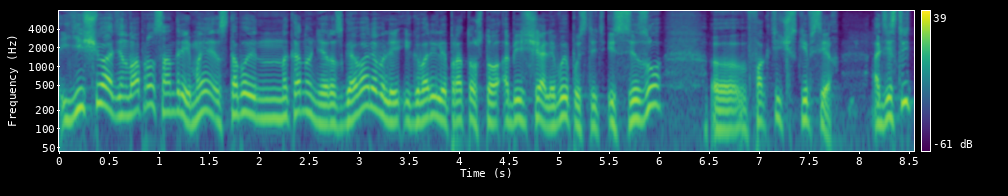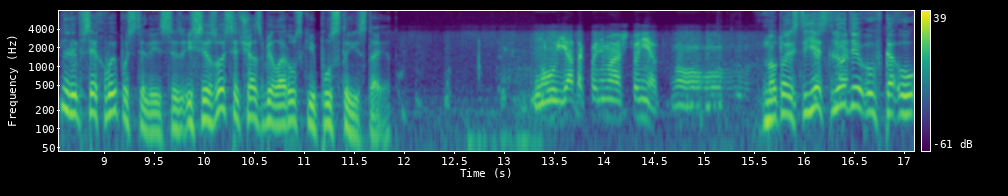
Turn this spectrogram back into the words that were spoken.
Еще один вопрос, Андрей. Мы с тобой накануне разговаривали и говорили про то, что обещали выпустить из СИЗО фактически всех. А действительно ли всех выпустили из СИЗО? Из СИЗО сейчас белорусские пустые стоят. Ну, я так понимаю, что нет. Ну, ну то есть есть люди, в, у,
